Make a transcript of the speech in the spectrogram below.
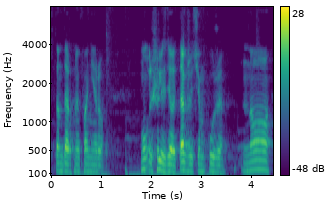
стандартную фанеру. Ну, решили сделать так же, чем хуже. Но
